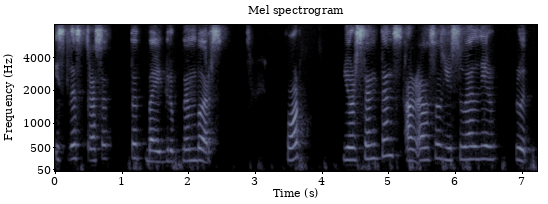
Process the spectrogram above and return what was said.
is less trusted by group members. Fourth, your sentences are also usually rude,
